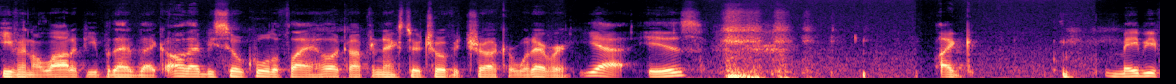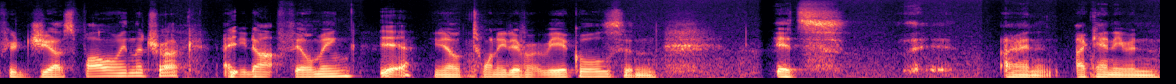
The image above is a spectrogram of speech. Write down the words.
even a lot of people that be like, "Oh, that'd be so cool to fly a helicopter next to a trophy truck or whatever." Yeah, is. like, maybe if you're just following the truck and you're not filming, Yeah, you know, 20 different vehicles and it's I mean, I can't even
